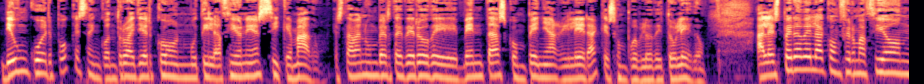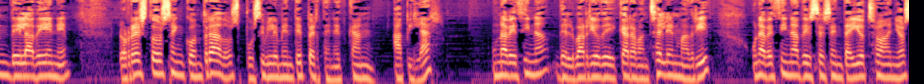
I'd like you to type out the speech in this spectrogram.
de un cuerpo que se encontró ayer con mutilaciones y quemado. Estaba en un vertedero de ventas con Peña Aguilera, que es un pueblo de Toledo. A la espera de la confirmación del ADN, los restos encontrados posiblemente pertenezcan a Pilar, una vecina del barrio de Carabanchel en Madrid, una vecina de 68 años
